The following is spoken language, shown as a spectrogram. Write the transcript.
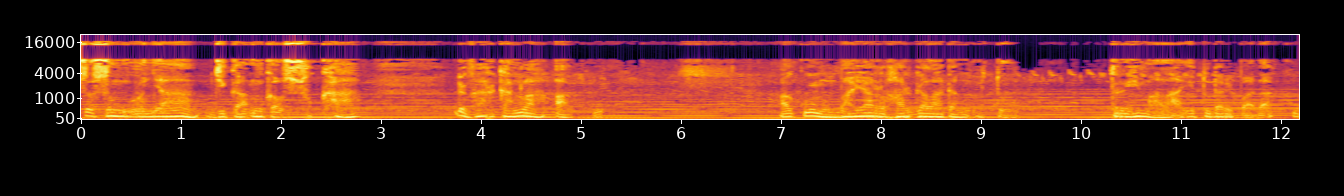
Sesungguhnya jika engkau suka, dengarkanlah aku. Aku membayar harga ladang itu. Terimalah itu daripadaku,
